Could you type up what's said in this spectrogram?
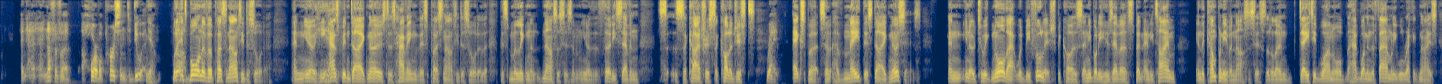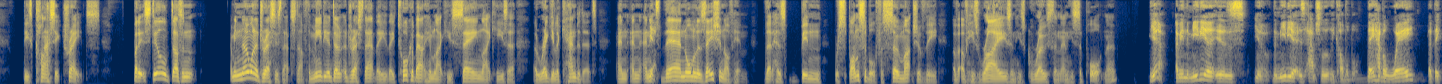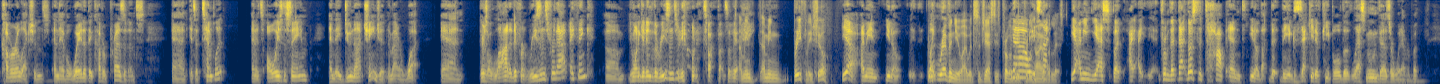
an, enough of a, a, horrible person to do it. Yeah. Well, um, it's born of a personality disorder. And, you know, he has been diagnosed as having this personality disorder, this malignant narcissism. You know, the 37 psychiatrists, psychologists, right. experts have, have made this diagnosis. And, you know, to ignore that would be foolish because anybody who's ever spent any time in the company of a narcissist, let alone dated one or had one in the family, will recognize these classic traits. But it still doesn't I mean, no one addresses that stuff. The media don't address that. They they talk about him like he's sane, like he's a, a regular candidate. And and and yeah. it's their normalization of him that has been responsible for so much of the of, of his rise and his growth and, and his support, no? Yeah. I mean the media is, you know, the media is absolutely culpable. They have a way that they cover elections and they have a way that they cover presidents. And it's a template and it's always the same and they do not change it no matter what. And there's a lot of different reasons for that, I think. Um, you want to get into the reasons or do you want to talk about something? I mean, I mean, briefly, sure. Yeah. I mean, you know, like revenue, I would suggest is probably no, pretty high not, on the list. Yeah. I mean, yes, but I, I from the, that, that's the top end, you know, the, the, the executive people, the Les Moonves or whatever, but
